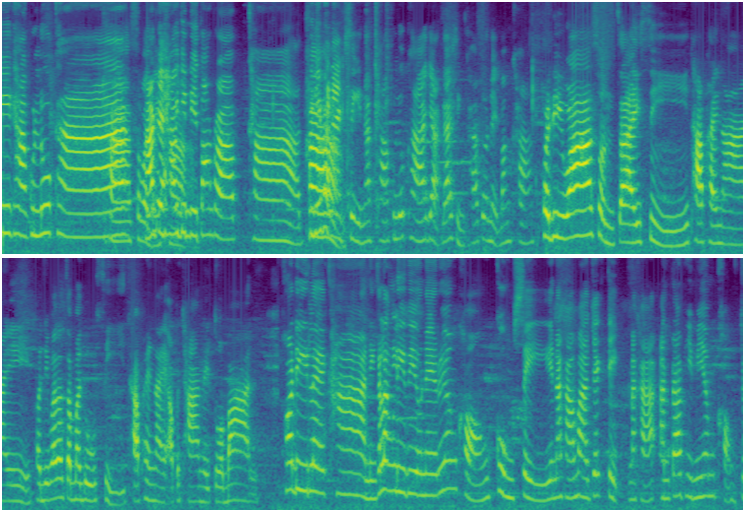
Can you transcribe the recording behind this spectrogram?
ดีค่ะคุณลูกค้าค่ะสวัสดีฮาร์ดเดย์เฮาค่ะยินดีต้อนรับค่ะค่ะ ที่นี่แผนกสีนะคะ คุณลูกค้าอยากได้สินค้าตัวไหนบ้างคะ พอดีว่าสนใจสีทาภายใน พอดีว่าเราจะมาดูสีทาภายในเอาไปทาในตัวบ้าน พอดีเลยค่ะหนิงกำลังรีวิวในเรื่องของกลุ่มสีนะคะมาเจ c ติกนะคะอันตราพรีเมียมของโจ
